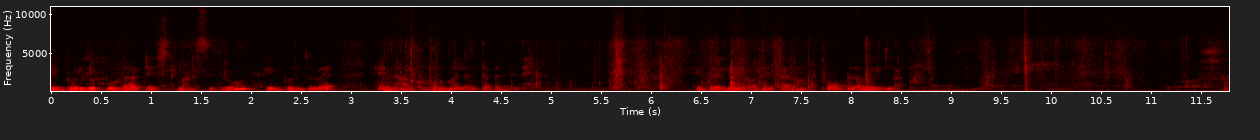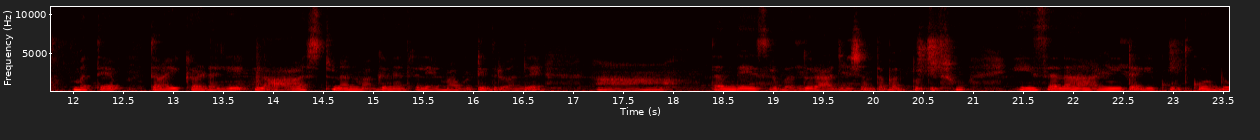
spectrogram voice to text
ಇಬ್ಬರದು ಕೂಡ ಟೆಸ್ಟ್ ಮಾಡಿಸಿದ್ರು. ಇಬ್ಬರದು ಎನ್ ಆರ್ ನಾರ್ಮಲ್ ಅಂತ ಬಂದಿದೆ. ಇದರಲ್ಲಿ ಯಾವುದೇ ಥರ ಪ್ರಾಬ್ಲಮ್ ಇಲ್ಲ. ಮತ್ತು ತಾಯಿ ಕಾರ್ಡಲ್ಲಿ ಲಾಸ್ಟ್ ನನ್ನ ಮಗನ ಹತ್ರಲ್ಲಿ ಏನು ಮಾಡಿಬಿಟ್ಟಿದ್ರು ಅಂದರೆ ತಂದೆ ಹೆಸರು ಬಂದು ರಾಜೇಶ್ ಅಂತ ಬರೆದ್ಬಿಟ್ಟಿದ್ರು. ಈ ಸಲ ನೀಟಾಗಿ ಕೂತ್ಕೊಂಡು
